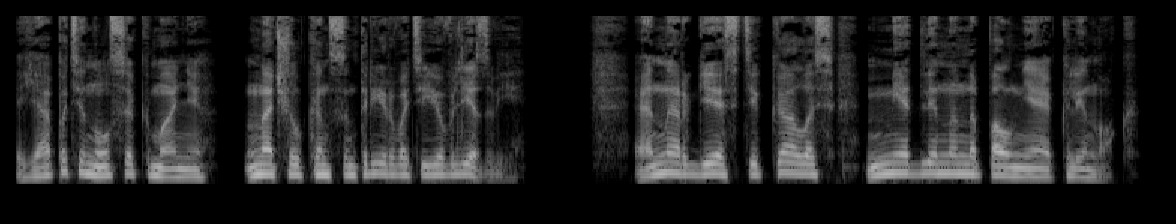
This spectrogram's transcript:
Я потянулся к мане, начал концентрировать ее в лезвии. Энергия стекалась, медленно наполняя клинок.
